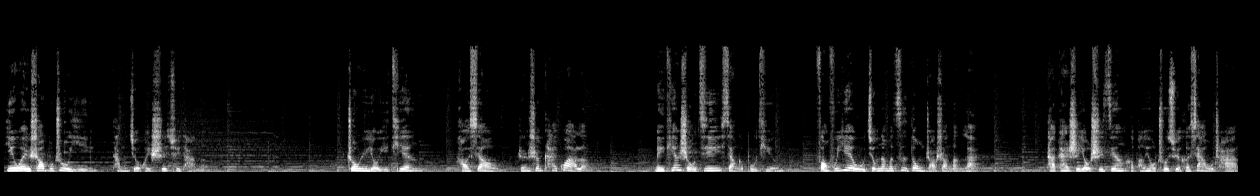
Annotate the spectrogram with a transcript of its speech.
因为稍不注意，他们就会失去他们。终于有一天，好像人生开挂了，每天手机响个不停，仿佛业务就那么自动找上门来。他开始有时间和朋友出去喝下午茶，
